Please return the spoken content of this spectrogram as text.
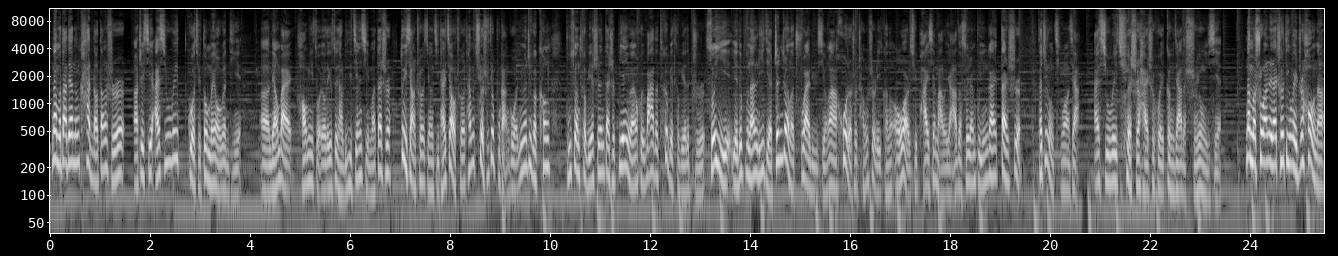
那么大家能看到，当时啊这些 SUV 过去都没有问题。呃，两百毫米左右的一个最小离地间隙嘛，但是对向车型几台轿车，他们确实就不敢过，因为这个坑不算特别深，但是边缘会挖得特别特别的直，所以也就不难理解，真正的出外旅行啊，或者是城市里可能偶尔去爬一些马路牙子，虽然不应该，但是在这种情况下，SUV 确实还是会更加的实用一些。那么说完这台车定位之后呢，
